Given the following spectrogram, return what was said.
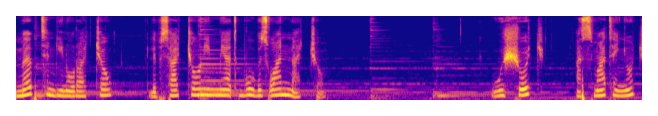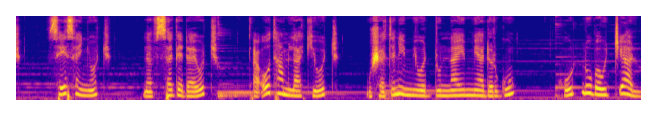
መብት እንዲኖራቸው ልብሳቸውን የሚያጥቡ ብፁዓን ናቸው። ውሾች፣ አስማተኞች፣ ሴሰኞች፣ ነፍሰ ገዳዮች፣ ጣዖት አምላኪዎች፣ ውሸትን የሚወዱና የሚያደርጉ ሁሉ በውጭ አሉ።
